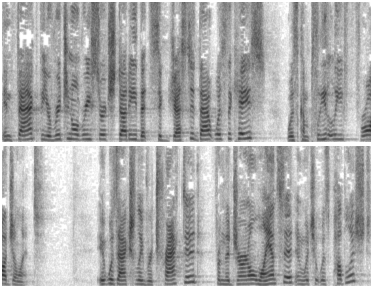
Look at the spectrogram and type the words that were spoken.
In fact, the original research study that suggested that was the case was completely fraudulent. It was actually retracted from the journal Lancet in which it was published,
